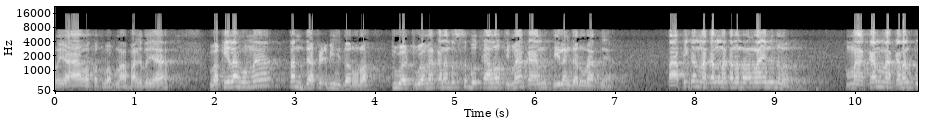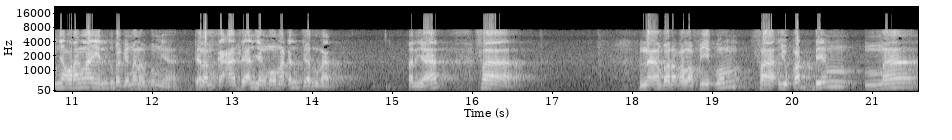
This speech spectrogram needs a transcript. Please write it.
real atau 20 apa gitu ya wakilahuma tandafi' bihi darurah. Dua-dua makanan tersebut kalau dimakan hilang daruratnya. Tapi kan makan makanan orang lain itu loh. Makan makanan punya orang lain itu bagaimana hukumnya? Dalam keadaan yang mau makan darurat. Lihat. Fa na barakallahu fikum. Fa yuqaddim ma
